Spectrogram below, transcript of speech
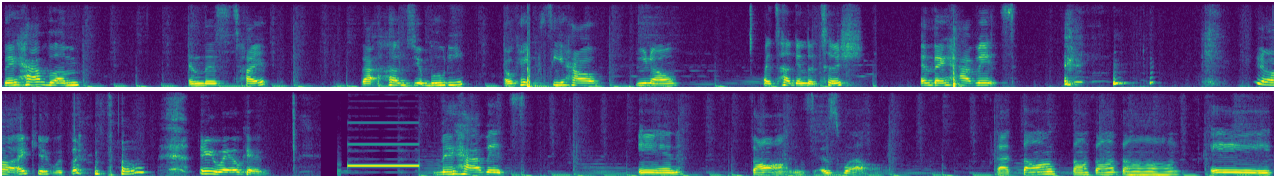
they have them in this type that hugs your booty. Okay, see how, you know, it's hugging the tush. And they have it. yeah, I can't with. So, anyway, okay. They have it in thongs as well. That thong, thong, thong, thong. Hey.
